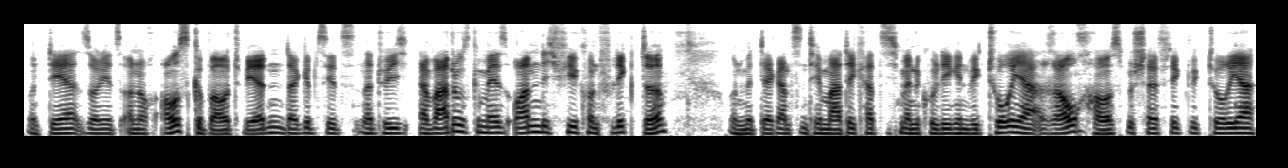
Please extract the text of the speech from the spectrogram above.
und der soll jetzt auch noch ausgebaut werden. Da gibt es jetzt natürlich erwartungsgemäß ordentlich viel Konflikte und mit der ganzen Thematik hat sich meine Kollegin Viktoria Rauchhaus beschäftigt. Viktoria,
